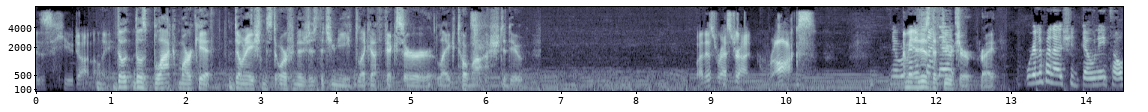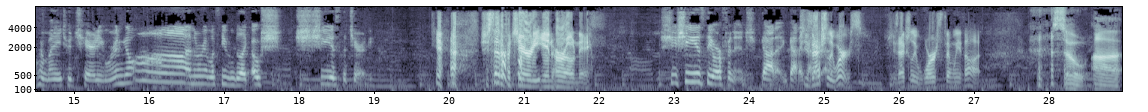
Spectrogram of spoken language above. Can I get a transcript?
is Hugh Donnelly. th- those black market donations to orphanages that you need like a fixer like Tomash to do. Wow, this restaurant rocks. No, we're I mean, gonna it is the find out- future, right? We're gonna find out she donates all her money to a charity. We're gonna go ah, and then we're gonna look at you and be like, oh, sh- she is the charity. Yeah, she set up a charity in her own name. She she is the orphanage. Got it. Got it. She's got actually it. worse. She's actually worse than we thought. So uh,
